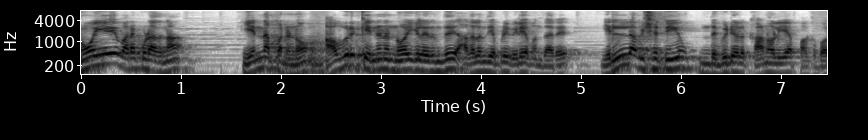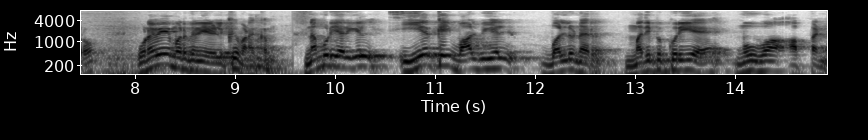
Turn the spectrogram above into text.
நோயே வரக்கூடாதுன்னா என்ன பண்ணணும்? அவருக்கு என்னென்ன நோய்கள் இருந்து அதிலேருந்து எப்படி வெளியே வந்தார்? எல்லா விஷயத்தையும் இந்த வீடியோவில் காணொலியாக பார்க்க போகிறோம் உணவே மருந்தினர்களுக்கு வணக்கம். நம்முடைய அருகில் இயற்கை வாழ்வியல் வல்லுனர் மதிப்புக்குரிய மூவா அப்பன்.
